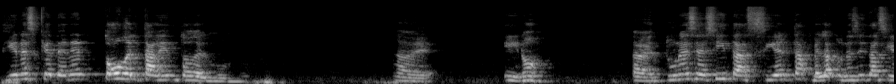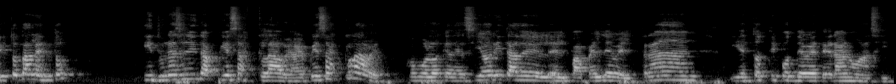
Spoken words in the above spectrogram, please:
tienes que tener todo el talento del mundo. A ver, y no. A ver, tú necesitas ciertas, ¿verdad? Tú necesitas cierto talento y tú necesitas piezas clave. Hay piezas clave, como lo que decía ahorita del papel de Beltrán, y estos tipos de veteranos así.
